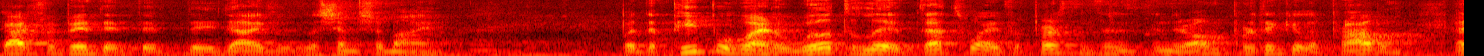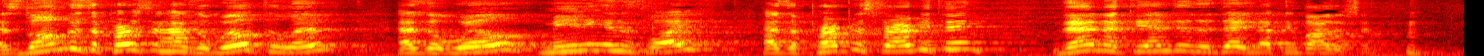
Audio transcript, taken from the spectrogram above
God forbid, they, they, they died Lashem Shemayim. But the people who had a will to live, that's why if a person's in, in their own particular problem, as long as a person has a will to live, has a will, meaning in his life, has a purpose for everything, then at the end of the day, nothing bothers him.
